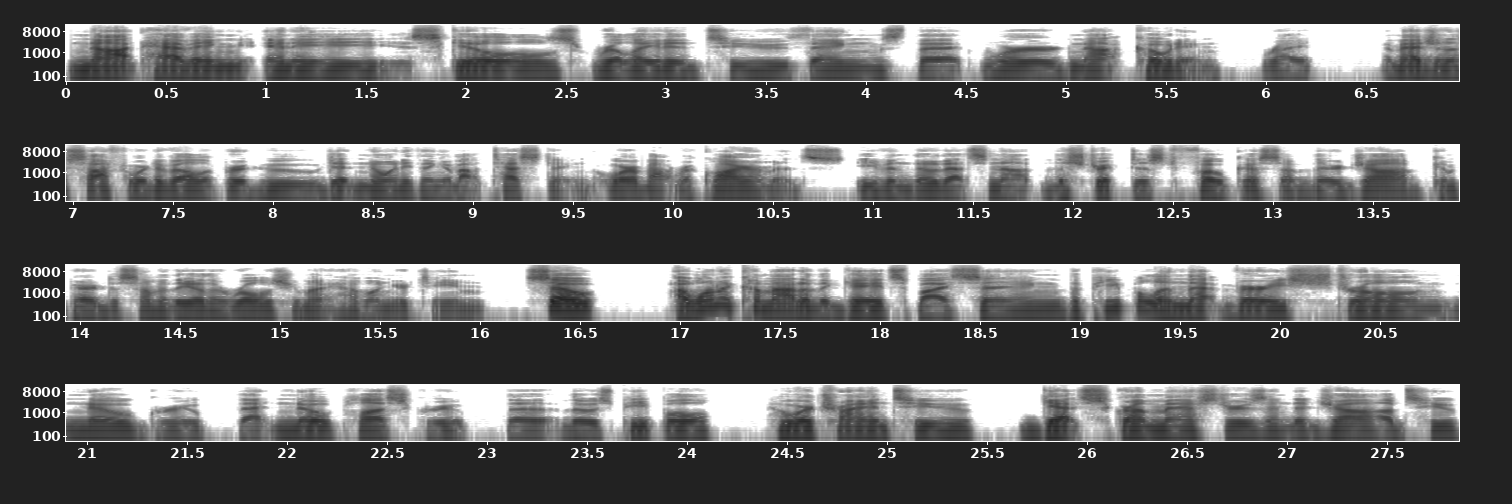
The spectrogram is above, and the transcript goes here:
not having any skills related to things that were not coding, right? Imagine a software developer who didn't know anything about testing or about requirements, even though that's not the strictest focus of their job compared to some of the other roles you might have on your team. So I want to come out of the gates by saying the people in that very strong no group, that no plus group, the, those people who are trying to get scrum masters into jobs who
